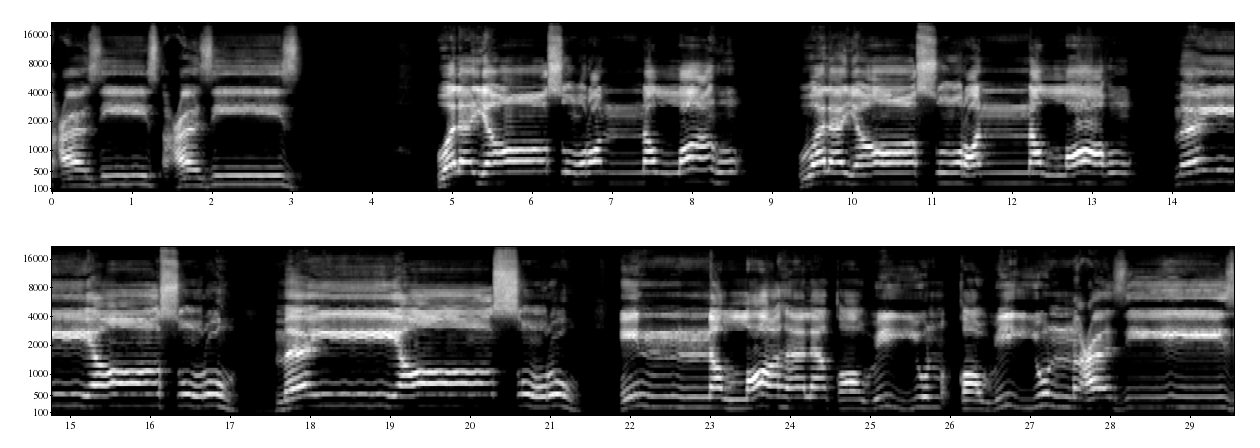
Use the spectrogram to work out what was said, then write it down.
عزيز عزيز. ولينصرن الله ولينصرن الله من ينصره من ينصره. إن الله لقوي قوي عزيز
